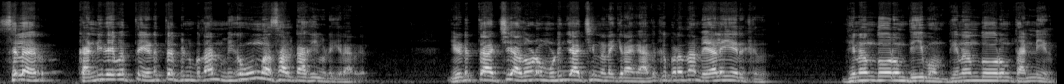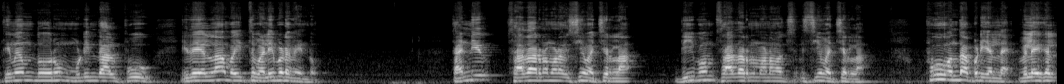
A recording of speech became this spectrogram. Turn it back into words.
சிலர் கன்னி தெய்வத்தை எடுத்த பின்பு தான் மிகவும் அசால்ட்டாகி விடுகிறார்கள். எடுத்தாச்சு அதோட முடிஞ்சாச்சுன்னு நினைக்கிறாங்க. அதுக்கு பிறகு தான் வேலையே இருக்குது. தினந்தோறும் தீபம் தினந்தோறும் தண்ணீர் தினந்தோறும் முடிந்தால் பூ இதையெல்லாம் வைத்து வழிபட வேண்டும். தண்ணீர் சாதாரணமான விஷயம் வச்சிடலாம் தீபம் சாதாரணமான விஷயம் வச்சிடலாம் பூ வந்து அப்படி அல்ல. விலைகள்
